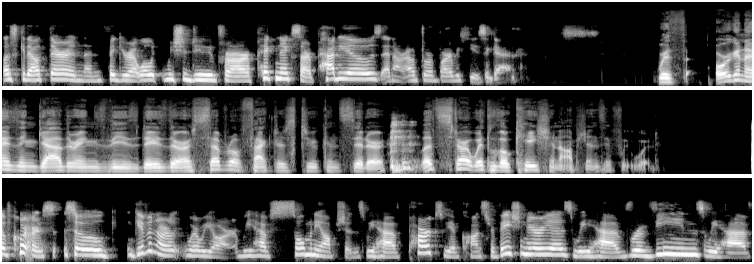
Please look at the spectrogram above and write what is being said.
let's get out there and then figure out what we should do for our picnics, our patios, and our outdoor barbecues again. With organizing gatherings these days, there are several factors to consider. let's start with location options, if we would. Of course. So, given our where we are, we have so many options. We have parks, we have conservation areas, we have ravines, we have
